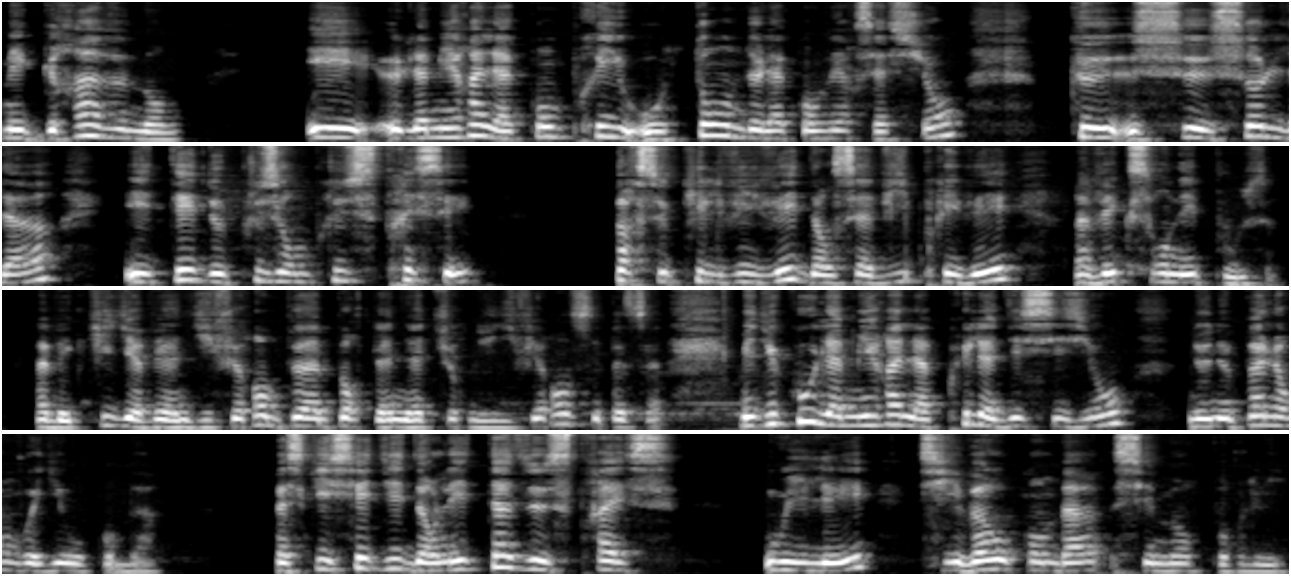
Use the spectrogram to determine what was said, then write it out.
mais gravement. Et euh, l'amiral a compris au ton de la conversation que ce soldat était de plus en plus stressé parce qu'il vivait dans sa vie privée avec son épouse, avec qui il y avait un différent, peu importe la nature du différent, c'est pas ça. Mais du coup, l'amiral a pris la décision de ne pas l'envoyer au combat. Parce qu'il s'est dit, dans l'état de stress où il est, s'il va au combat, c'est mort pour lui.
